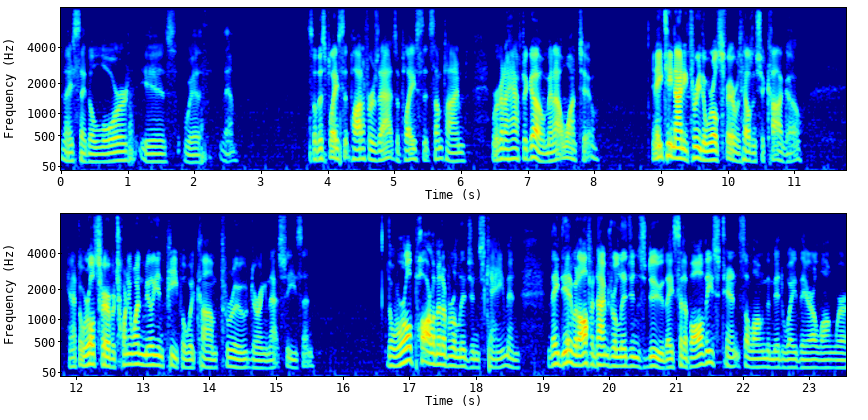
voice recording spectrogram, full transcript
And they say, The Lord is with them. So, this place that Potiphar's at is a place that sometimes we're going to have to go, may not want to. In 1893, the World's Fair was held in Chicago. And at the World's Fair, over 21 million people would come through during that season. The World Parliament of Religions came, and they did what oftentimes religions do. They set up all these tents along the midway there, along where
